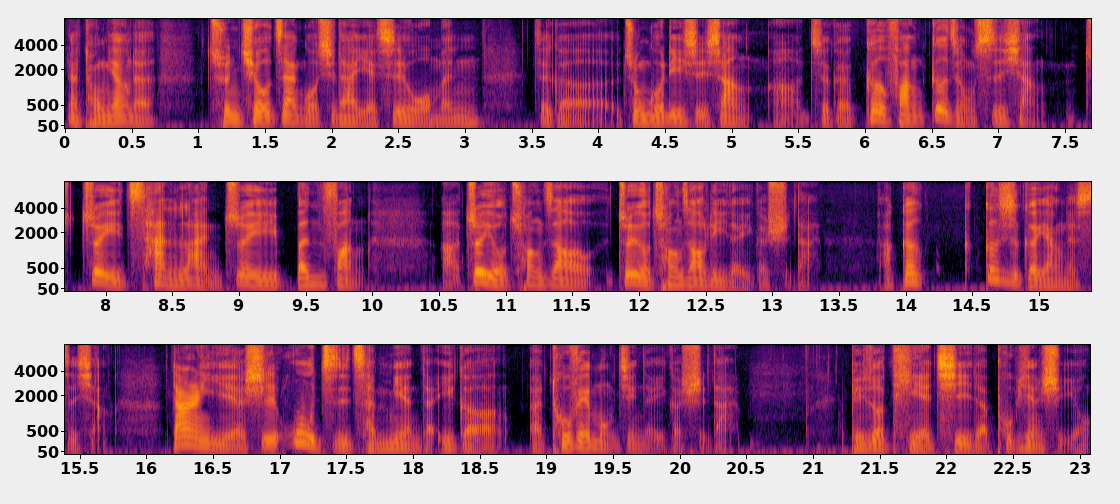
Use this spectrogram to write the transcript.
那同样的，春秋战国时代也是我们这个中国历史上啊，这个各方各种思想最灿烂、最奔放啊，最有创造、最有创造力的一个时代啊，各。各式各样的思想，当然也是物质层面的一个呃突飞猛进的一个时代。比如说铁器的普遍使用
